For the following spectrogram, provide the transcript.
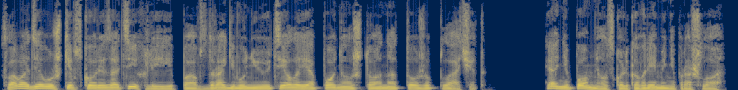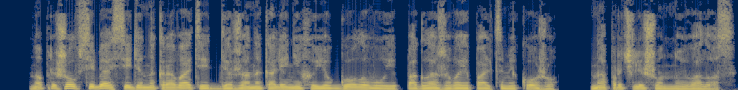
Слова девушки вскоре затихли, и по вздрагиванию тела я понял, что она тоже плачет. Я не помнил, сколько времени прошло, но пришел в себя, сидя на кровати, держа на коленях ее голову и поглаживая пальцами кожу, напрочь лишенную волос.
